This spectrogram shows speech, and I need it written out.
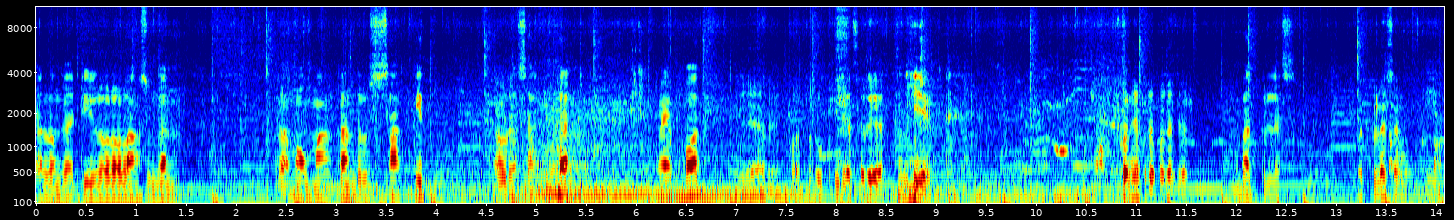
kalau nggak dilolo langsung kan nggak mau makan terus sakit. Kalau udah sakit kan repot. Iya repot. Rugi kasar ya? Iya. Ekornya berapa kasar 14 14an iya.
